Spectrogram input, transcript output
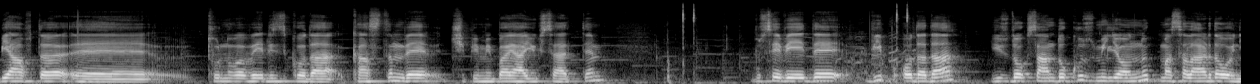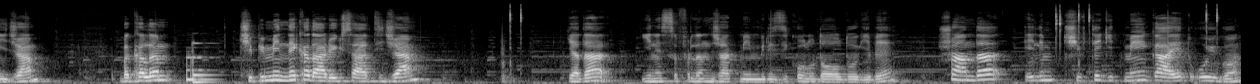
Bir hafta eee, turnuva ve rizikoda kastım ve çipimi bayağı yükselttim. Bu seviyede VIP odada 199 milyonluk masalarda oynayacağım. Bakalım çipimi ne kadar yükselteceğim ya da yine sıfırlanacak mıyım bir rizikolu da olduğu gibi. Şu anda elim çifte gitmeye gayet uygun.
